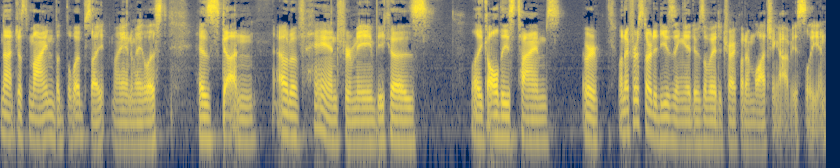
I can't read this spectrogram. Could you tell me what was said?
not just mine, but the website, my anime list, has gotten out of hand for me because, like, all these times, or when I first started using it, it was a way to track what I'm watching, obviously. And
